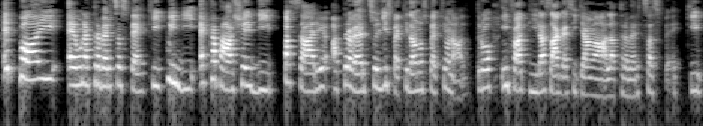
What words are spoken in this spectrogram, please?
e poi è un attraverso specchi, quindi è capace di passare attraverso gli specchi da uno specchio a un altro. Infatti la saga si chiama l'attraversa specchi.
